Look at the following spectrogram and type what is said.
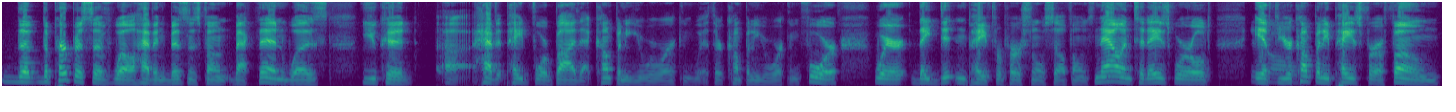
the the purpose of well having a business phone back then was you could uh, have it paid for by that company you were working with or company you're working for, where they didn't pay for personal cell phones. Now in today's world, It's if your company pays for a phone,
